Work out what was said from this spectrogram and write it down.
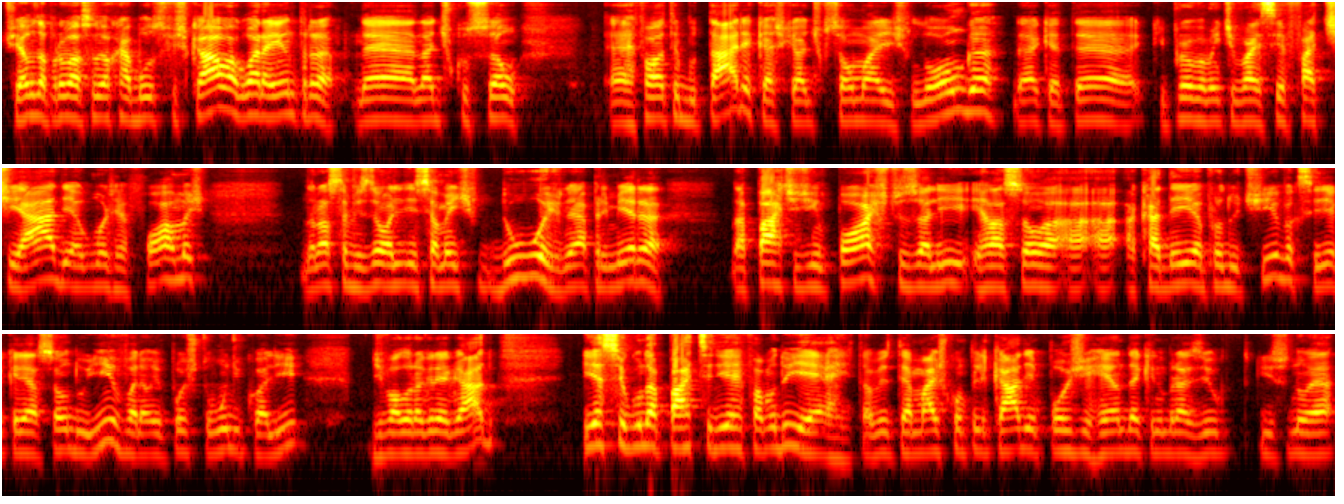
tivemos a aprovação do arcabouço fiscal, agora entra né, na discussão é, reforma tributária, que acho que é uma discussão mais longa, né, que até que provavelmente vai ser fatiada em algumas reformas. Na nossa visão, ali, inicialmente duas, né? A primeira na parte de impostos ali em relação à, cadeia produtiva, que seria a criação do IVA, né, o imposto único ali de valor agregado. E a segunda parte seria a reforma do IR, talvez até mais complicado, imposto de renda aqui no Brasil, isso não é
